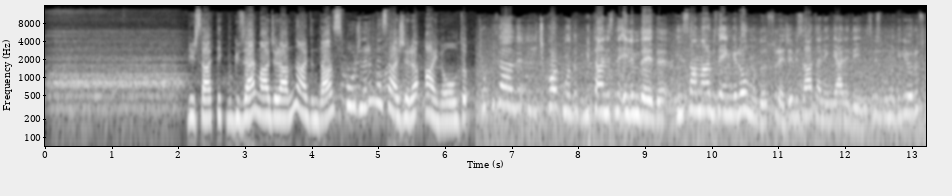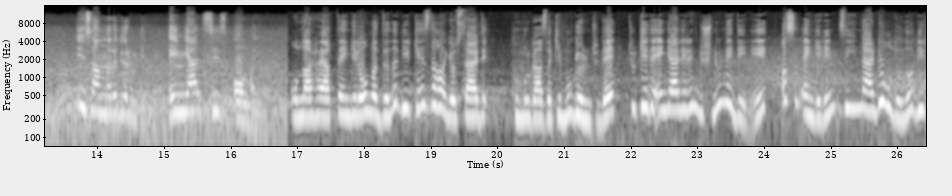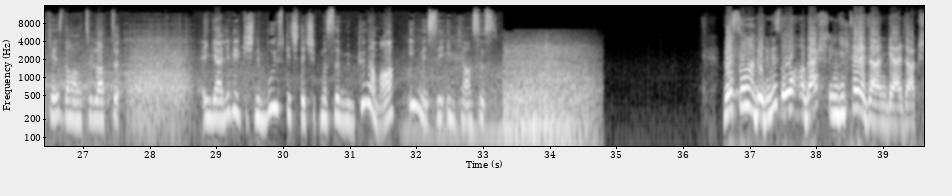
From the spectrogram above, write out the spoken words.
Bir saatlik bu güzel maceranın ardından sporcuların mesajları aynı oldu. Çok güzeldi. Hiç korkmadık. Bir tanesini elimdeydi. İnsanlar bize engel olmadığı sürece biz zaten engelli değiliz. Biz bunu biliyoruz. İnsanlara diyorum ki engelsiz olmayın. Onlar hayatta engel olmadığını bir kez daha gösterdi. Kumburgaz'daki bu görüntüde Türkiye'de engellerin düşünülmediğini, asıl engelin zihinlerde olduğunu bir kez daha hatırlattı. Engelli bir kişinin bu üst geçide çıkması mümkün ama inmesi imkansız. Ve son haberimiz o haber İngiltere'den geldi akşam.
